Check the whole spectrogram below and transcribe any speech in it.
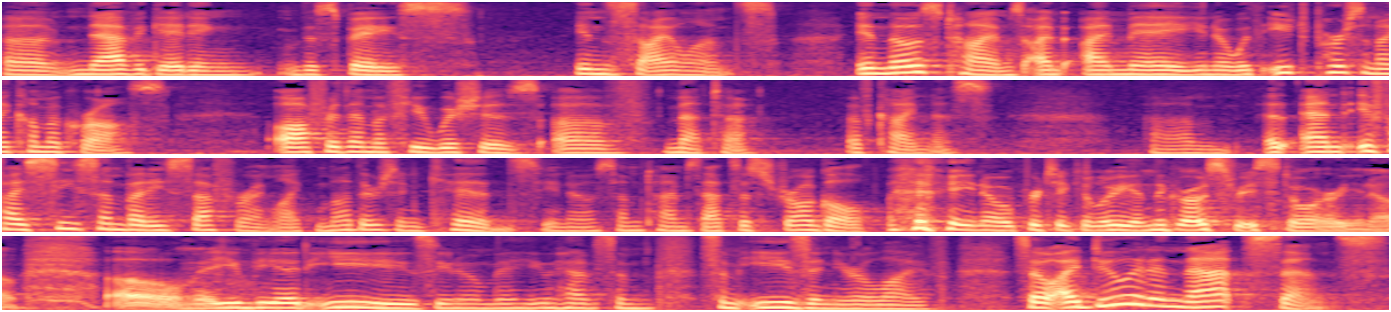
uh, navigating the space in silence. In those times, I, I may, you know, with each person I come across, offer them a few wishes of metta, of kindness. Um, and if I see somebody suffering, like mothers and kids, you know, sometimes that's a struggle, you know, particularly in the grocery store, you know. Oh, may you be at ease, you know, may you have some, some ease in your life. So I do it in that sense.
